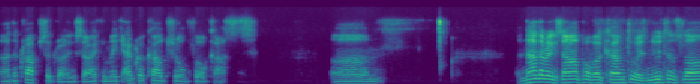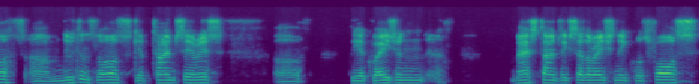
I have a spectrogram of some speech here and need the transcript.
uh, the crops are growing, so I can make agricultural forecasts. Um, another example we'll come to is Newton's laws. Um, Newton's laws give time series. Uh, the equation uh, mass times acceleration equals force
